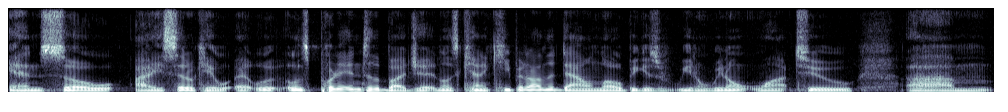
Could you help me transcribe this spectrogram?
And so I said, okay, let's put it into the budget and let's kind of keep it on the down low because, you know, we don't want to, um,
